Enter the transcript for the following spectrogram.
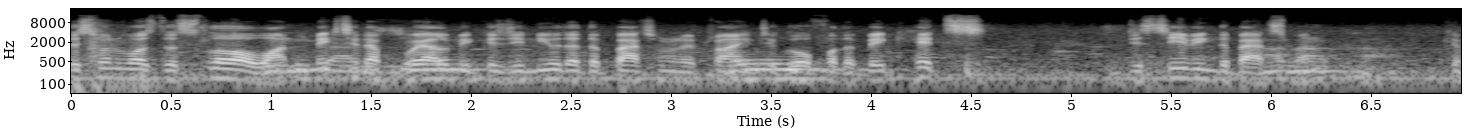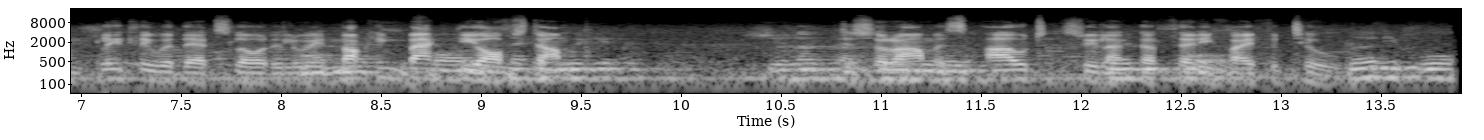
this one was the slower one. Mixed it up well because he knew that the batsmen were trying to go for the big hits, deceiving the batsman completely with that slow delivery, knocking back the off stump. de Saram is out. Sri Lanka 35 for 2.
